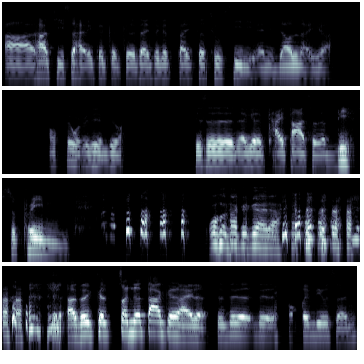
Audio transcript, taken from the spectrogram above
啊、他其实还有一个哥哥在这个在这出戏里面，你知道是哪一个啊？哦，这个我没去研究啊。就是那个开大车的 Beef Supreme。哦，大哥哥来的啊，啊，这个真的大哥来了，这这个这个 Owen Wilson，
